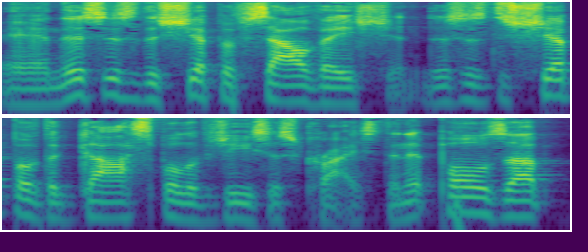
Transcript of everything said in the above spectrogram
and this is the ship of salvation. This is the ship of the gospel of Jesus Christ. And it pulls up,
